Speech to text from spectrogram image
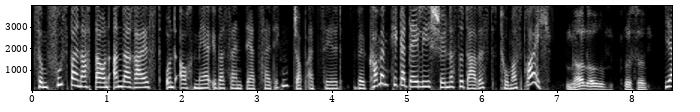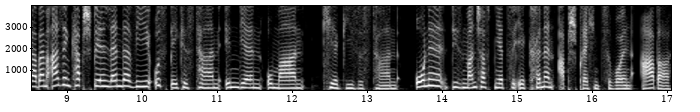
zum Fußball nach Down Under reist und auch mehr über seinen derzeitigen Job erzählt. Willkommen im Kicker Daily, schön, dass du da bist, Thomas Bräuch. Hallo, Grüße. Ja, beim Asien Cup spielen Länder wie Usbekistan, Indien, Oman, Kirgisistan. Ohne diesen Mannschaften jetzt so ihr Können absprechen zu wollen, aber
